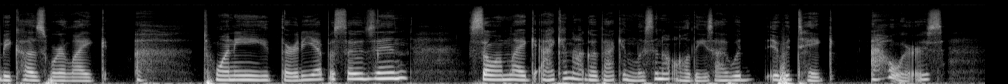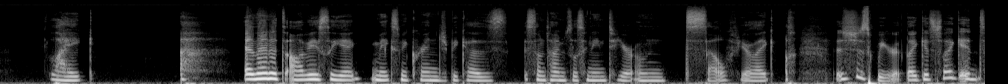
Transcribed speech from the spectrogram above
because we're like 20, 30 episodes in. So I'm like, I cannot go back and listen to all these. I would, it would take hours. Like, and then it's obviously, it makes me cringe because sometimes listening to your own self, you're like, this is just weird. Like, it's like, it's,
